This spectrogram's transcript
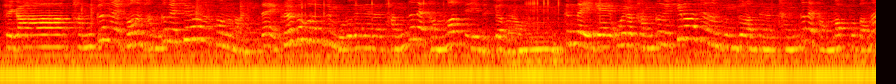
제가 당근을 저는 당근을 싫어하는 편은 아닌데 그래서 그런지 모르겠는데 당근의 단맛이 느껴져요. 음. 근데 이게 오히려 당근을 싫어하시는 분들한테는 당근의 단맛보다는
